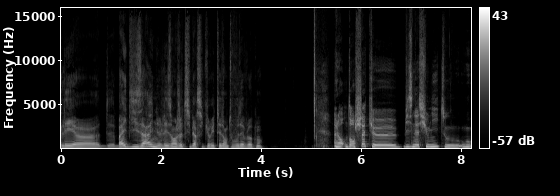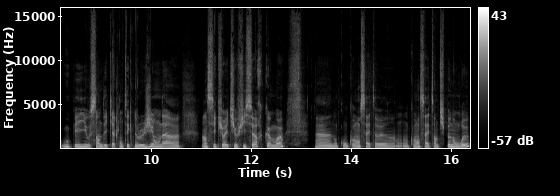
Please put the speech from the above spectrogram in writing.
les, euh, by design les enjeux de cybersécurité dans tous vos développements. Alors, dans chaque euh, business unit ou, pays au sein de Decathlon Technologies, on a un security officer comme moi. donc, on commence à être, on commence à être un petit peu nombreux,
